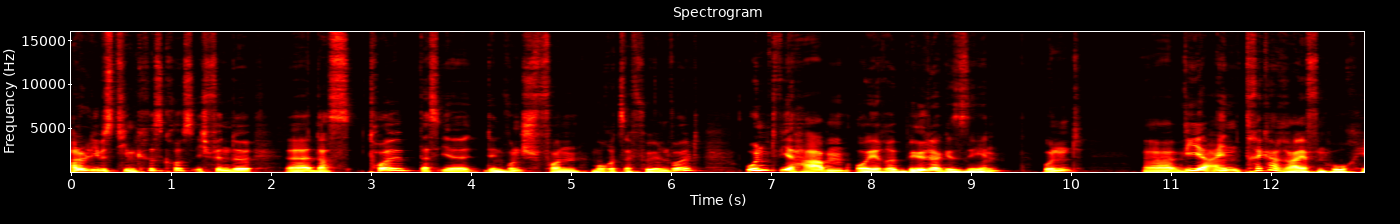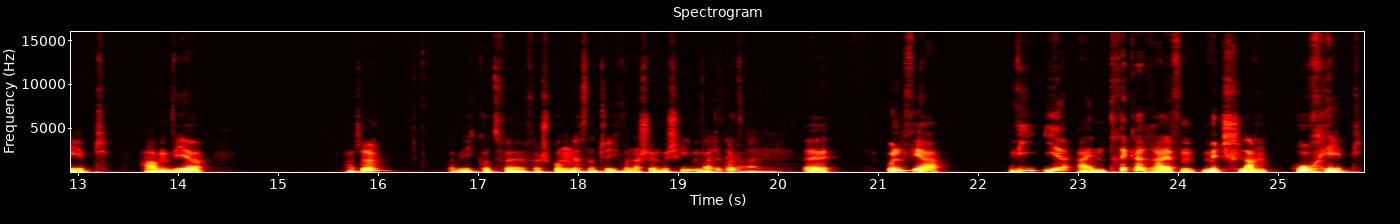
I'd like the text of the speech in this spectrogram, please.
Hallo, liebes Team Chris Cross. Ich finde äh, das toll, dass ihr den Wunsch von Moritz erfüllen wollt. Und wir haben eure Bilder gesehen und äh, wie ihr einen Treckerreifen hochhebt, haben wir. Warte, da bin ich kurz ver versprungen. Das ist natürlich wunderschön geschrieben. Warte kurz. Äh, und wir, wie ihr einen Treckerreifen mit Schlamm hochhebt.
